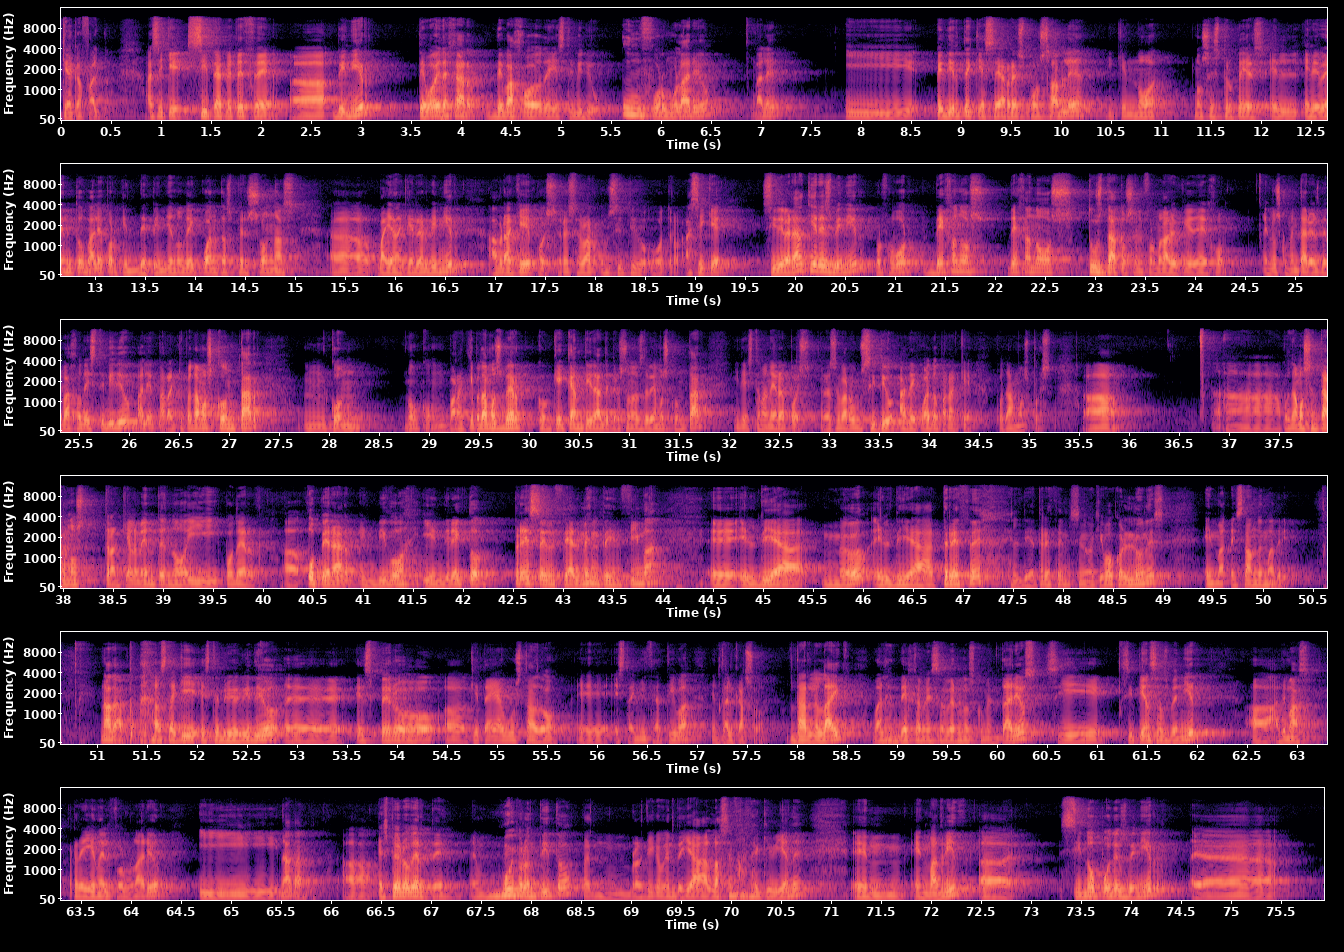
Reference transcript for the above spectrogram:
que haga falta. Así que si te apetece ah, venir, te voy a dejar debajo de este vídeo un formulario, ¿vale? Y pedirte que seas responsable y que no, no se estropees el, el evento, ¿vale? Porque dependiendo de cuántas personas ah, vayan a querer venir, habrá que pues, reservar un sitio u otro. Así que si de verdad quieres venir, por favor, déjanos, déjanos tus datos en el formulario que dejo en los comentarios debajo de este vídeo, ¿vale? Para que podamos contar mm, con para que podamos ver con qué cantidad de personas debemos contar y de esta manera pues, reservar un sitio adecuado para que podamos, pues, ah, ah, podamos sentarnos tranquilamente ¿no? y poder ah, operar en vivo y en directo presencialmente encima eh, el, día, no, el día 13, el día 13, si no me equivoco, el lunes, estando en Madrid. Nada, hasta aquí este breve vídeo. Eh, espero eh, que te haya gustado eh, esta iniciativa. En tal caso, darle like, ¿vale? Déjame saber en los comentarios si, si piensas venir. Ah, además, rellena el formulario y nada, ah, espero verte muy prontito, prácticamente ya la semana que viene, en, en Madrid. Ah, si no puedes venir,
